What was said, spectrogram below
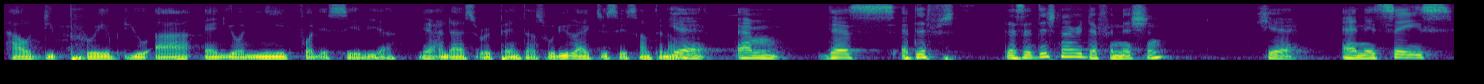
how depraved you are and your need for the Savior. Yeah. And that's repentance. Would you like to say something Yeah, um, there's a dif- there's a dictionary definition here, and it says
